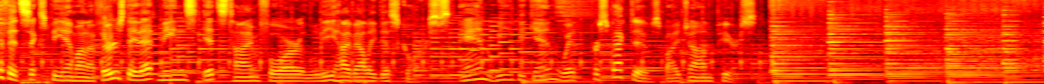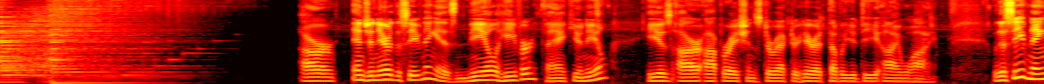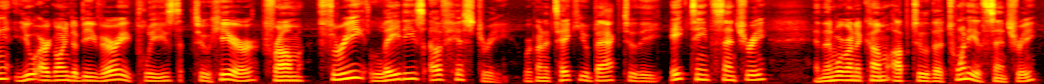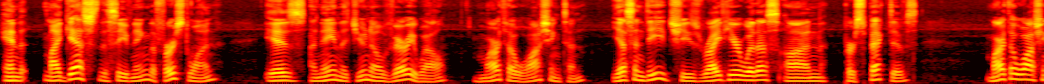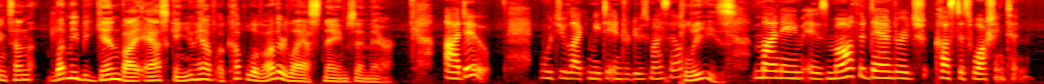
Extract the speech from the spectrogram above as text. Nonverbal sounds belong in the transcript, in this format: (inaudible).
If it's 6 p.m. on a Thursday, that means it's time for Lehigh Valley Discourse. And we begin with Perspectives by John Pearce. Our engineer this evening is Neil Heaver. Thank you, Neil. He is our operations director here at WDIY. This evening, you are going to be very pleased to hear from three ladies of history. We're going to take you back to the 18th century, and then we're going to come up to the 20th century. And my guest this evening, the first one, is a name that you know very well Martha Washington. Yes, indeed, she's right here with us on Perspectives. Martha Washington, let me begin by asking you have a couple of other last names in there. I do. Would you like me to introduce myself? Please. My name is Martha Dandridge Custis Washington,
